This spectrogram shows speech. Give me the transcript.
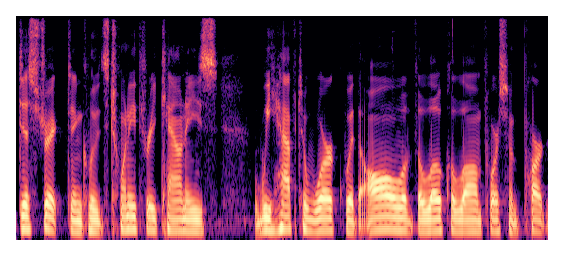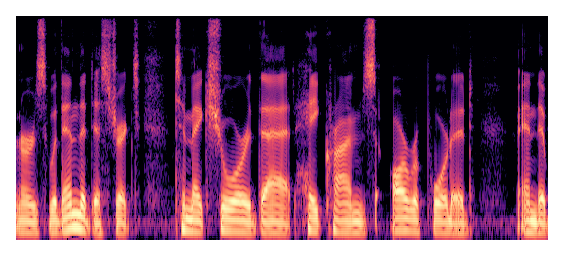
district includes 23 counties we have to work with all of the local law enforcement partners within the district to make sure that hate crimes are reported and that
